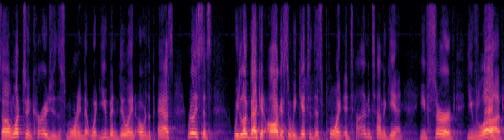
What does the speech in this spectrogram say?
So I want to encourage you this morning that what you've been doing over the past, really since we look back at August and we get to this point, and time and time again, you've served, you've loved,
